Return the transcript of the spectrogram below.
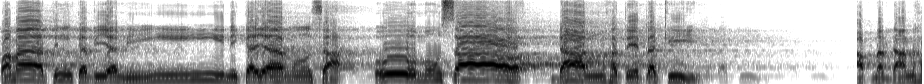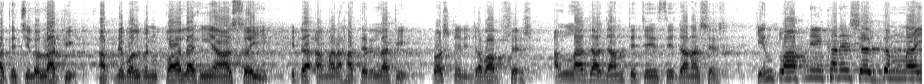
ওয়ামা তিলকা বিয়ামিনিকা ইয়া ও মূসা, ডান হাতে এটা কি? আপনার ডান হাতে ছিল লাঠি। আপনি বলবেন কলা হিয়া আসই এটা আমার হাতের লাঠি। প্রশ্নের জবাব শেষ। আল্লাহ যা জানতে চেয়েছে জানা শেষ। কিন্তু আপনি এখানে শেষ দেন নাই,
